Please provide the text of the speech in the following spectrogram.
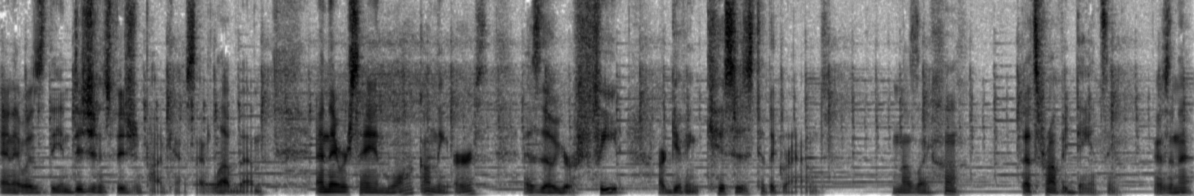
and it was the Indigenous Vision podcast. I love them. And they were saying, walk on the earth as though your feet are giving kisses to the ground. And I was like, huh, that's probably dancing, isn't it?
